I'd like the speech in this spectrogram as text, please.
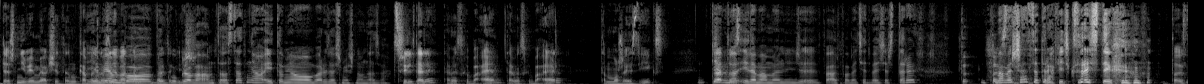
Też nie wiem, jak się ten kabel ja nazywa. Wiem, bo wygooglowałam jakieś... to ostatnio i to miało bardzo śmieszną nazwę. Trzy litery? Tam jest chyba M, tam jest chyba R, tam może jest X. Nie wiem, no, jest... ile mamy w alfabecie? 24? To, to Mamy jest... szansę trafić, któreś z tych. To jest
